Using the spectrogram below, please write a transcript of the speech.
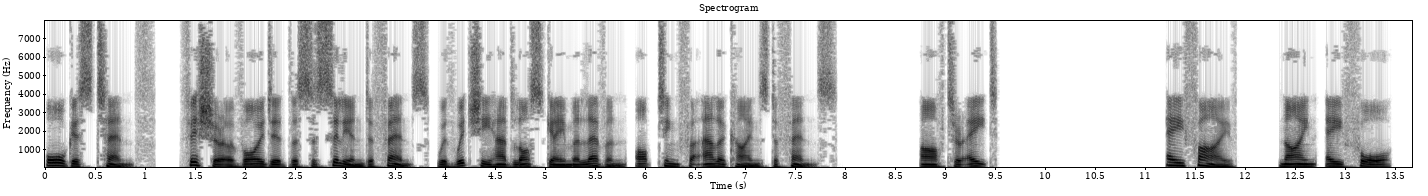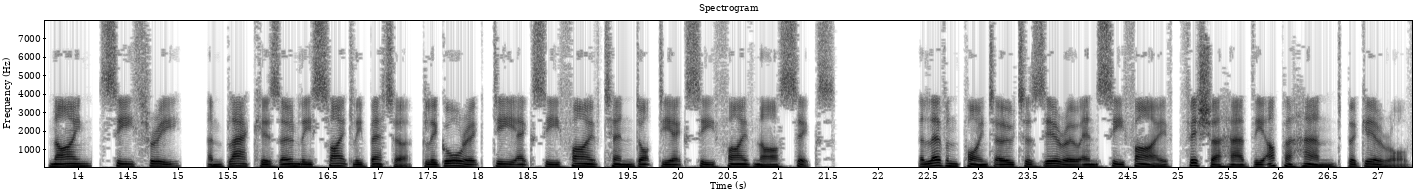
August 10. Fischer avoided the Sicilian defense, with which he had lost Game 11, opting for Alekhines defense after 8 a5 9 a4 9 c3 and black is only slightly better. Gligoric dxe5 10.dxe5 nar 6 11.0 to 0 nc5 Fischer had the upper hand Bagirov.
